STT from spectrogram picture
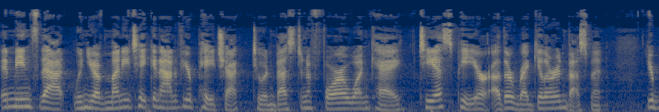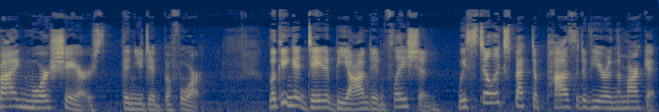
It means that when you have money taken out of your paycheck to invest in a 401k, TSP, or other regular investment, you're buying more shares than you did before. Looking at data beyond inflation, we still expect a positive year in the market,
